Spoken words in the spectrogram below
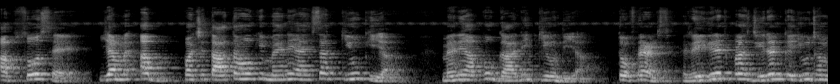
अफसोस है या मैं अब पछताता हूँ कि मैंने ऐसा क्यों किया? मैंने आपको गाली क्यों दिया? तो फ्रेंड्स रिग्रेट प्लस जीरन का यूज़ हम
